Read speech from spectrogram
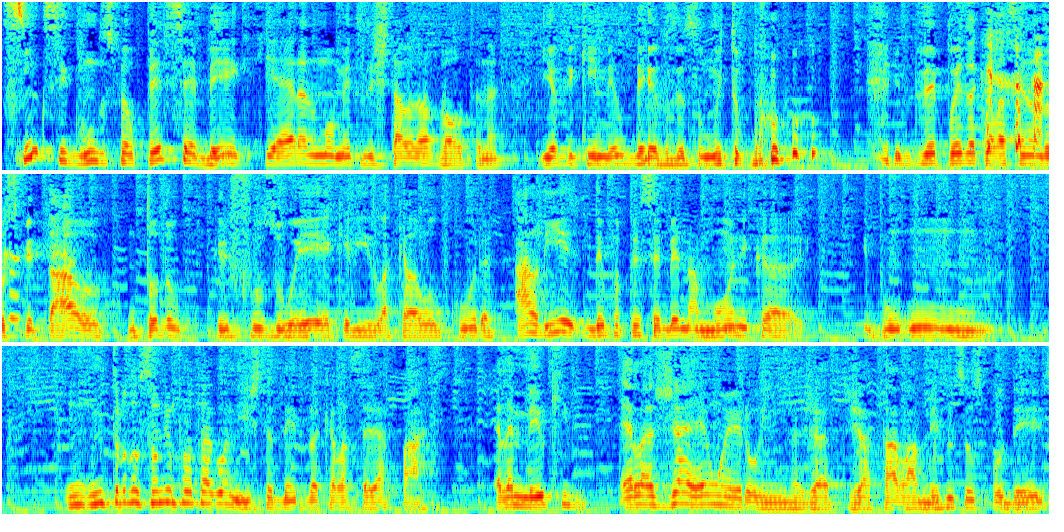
5 segundos pra eu perceber que era no momento do estalo da volta, né? E eu fiquei, meu Deus, eu sou muito burro. E depois aquela cena do hospital, com todo aquele fuzuê, aquele, aquela loucura. Ali deu pra perceber na Mônica, tipo, um, um- uma introdução de um protagonista dentro daquela série à parte. Ela é meio que. Ela já é uma heroína, já, já tá lá, mesmo seus poderes.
